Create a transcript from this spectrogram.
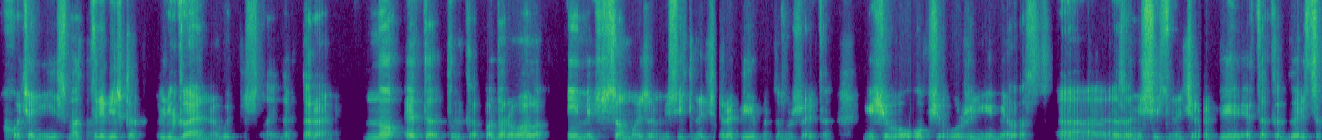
хоть они и смотрелись как легально выписанные докторами, но это только подорвало имидж самой заместительной терапии, потому что это ничего общего уже не имело с а, заместительной терапией. Это, как говорится,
